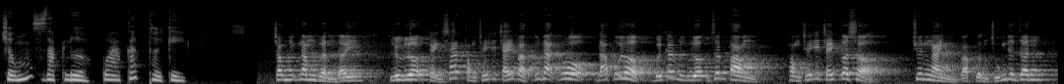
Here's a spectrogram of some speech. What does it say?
chống giặc lửa qua các thời kỳ. Trong những năm gần đây, lực lượng cảnh sát phòng cháy chữa cháy và cứu nạn cứu hộ đã phối hợp với các lực lượng dân phòng, phòng cháy chữa cháy cơ sở, chuyên ngành và quần chúng nhân dân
